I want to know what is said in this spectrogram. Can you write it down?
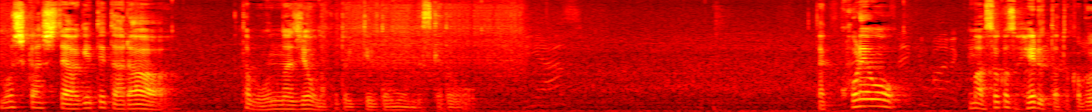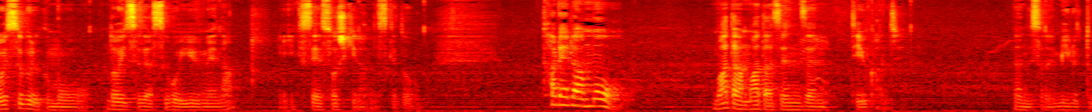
な？もしかして上げてたら多分同じようなこと言ってると思うんですけどだこれをまあそれこそヘルタとかボルスブルクもドイツではすごい有名な育成組織なんですけど彼らもまだまだ全然っていう感じなんですよね見ると。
